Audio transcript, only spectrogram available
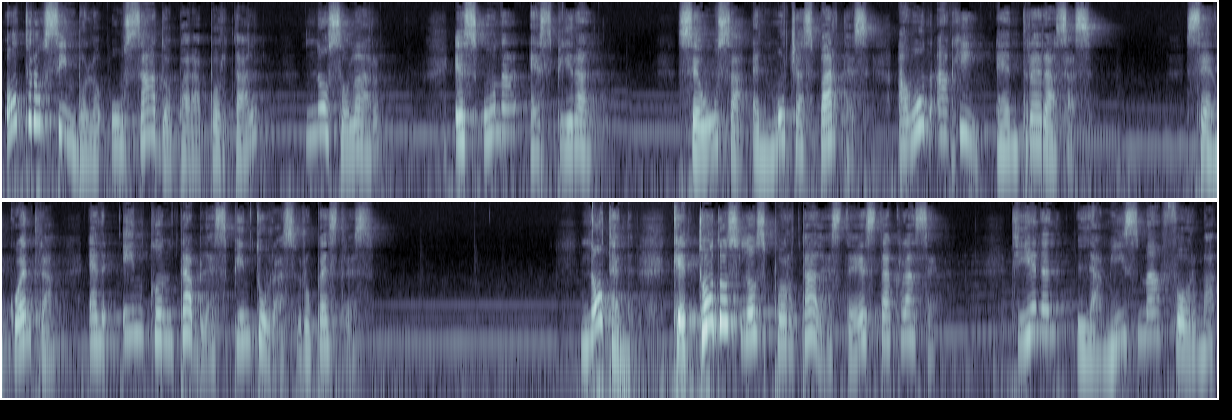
Otro símbolo usado para portal no solar es una espiral. Se usa en muchas partes, aún aquí entre razas. Se encuentra en incontables pinturas rupestres. Noten que todos los portales de esta clase tienen la misma forma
